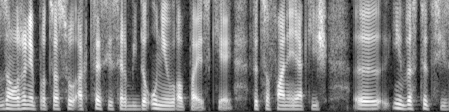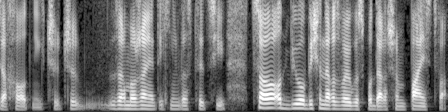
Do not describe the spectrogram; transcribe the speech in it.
zamrożenie procesu akcesji Serbii do Unii Europejskiej, wycofanie jakichś inwestycji zachodnich, czy, czy zamrożenie tych inwestycji, co odbiłoby się na rozwoju gospodarczym państwa.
